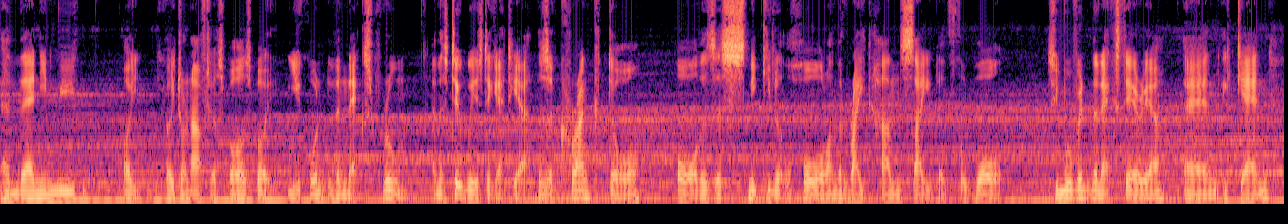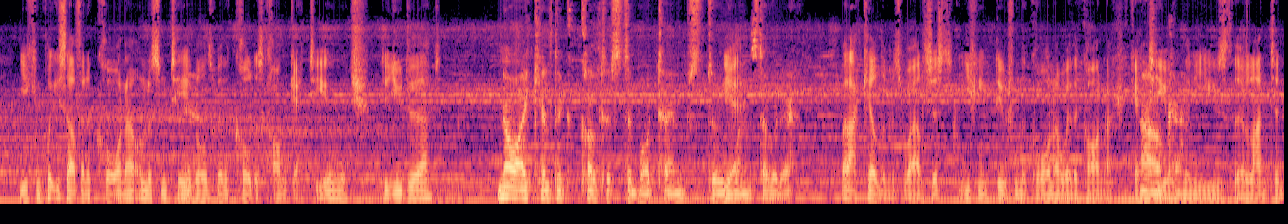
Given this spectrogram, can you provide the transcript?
and then you move. Or you, or you don't have to, I suppose, but you go into the next room. And there's two ways to get here. There's a crank door, or there's a sneaky little hole on the right-hand side of the wall. So you move into the next area, and again, you can put yourself in a corner under some tables where the cultists can't get to you. Which did you do that? No, I killed the cultists both times. The Yeah. ones that were there. Well, I killed them as well. It's just you can do it from the corner where they can't actually get Oh, to you okay. when you use the lantern.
